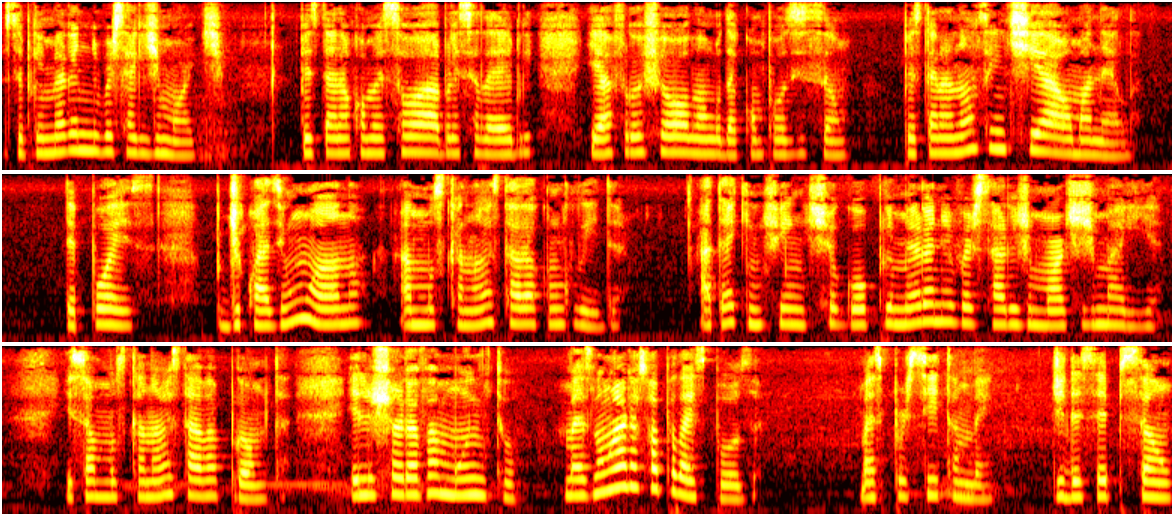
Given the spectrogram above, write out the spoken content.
seu primeiro aniversário de morte. Pestana começou a obra celebre e afrouxou ao longo da composição. Pestana não sentia alma nela. Depois de quase um ano, a música não estava concluída. Até que enfim chegou o primeiro aniversário de morte de Maria, e sua música não estava pronta. Ele chorava muito, mas não era só pela esposa, mas por si também de decepção,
